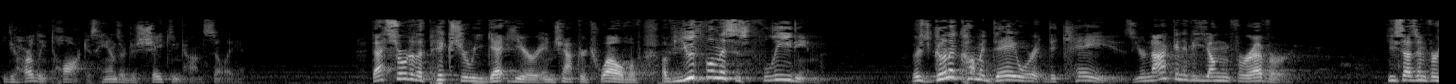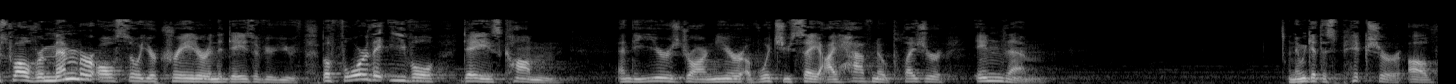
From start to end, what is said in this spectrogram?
He can hardly talk. His hands are just shaking constantly. That's sort of the picture we get here in chapter 12 of, of youthfulness is fleeting. There's gonna come a day where it decays. You're not gonna be young forever. He says in verse 12, remember also your creator in the days of your youth, before the evil days come and the years draw near of which you say, I have no pleasure in them. And then we get this picture of,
